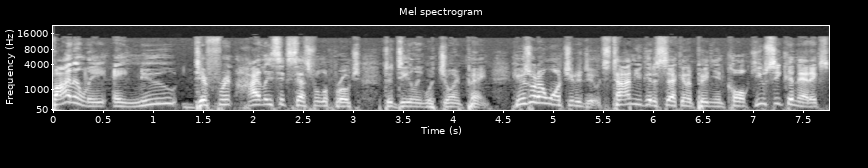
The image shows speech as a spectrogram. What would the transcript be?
finally a new, different, highly successful approach to dealing with joint pain. Here's what I want you to do. It's time you get a second opinion. Call QC Kinetics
